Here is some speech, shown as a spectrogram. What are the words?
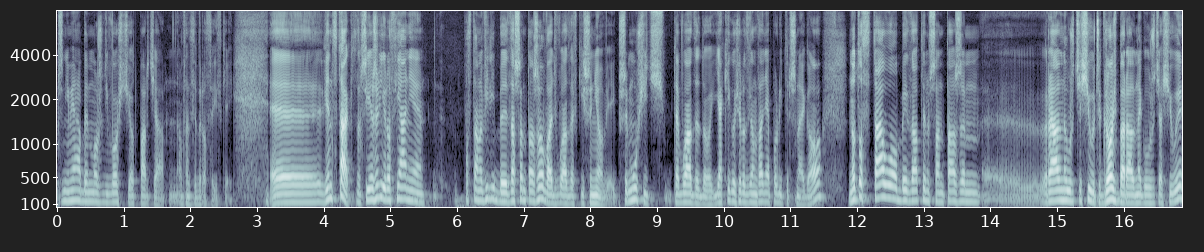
czy nie miałaby możliwości od wsparcia ofensywy rosyjskiej. E, więc tak, to znaczy jeżeli Rosjanie postanowiliby zaszantażować władzę w Kiszyniowie i przymusić te władze do jakiegoś rozwiązania politycznego, no to stałoby za tym szantażem e, realne użycie siły, czy groźba realnego użycia siły,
